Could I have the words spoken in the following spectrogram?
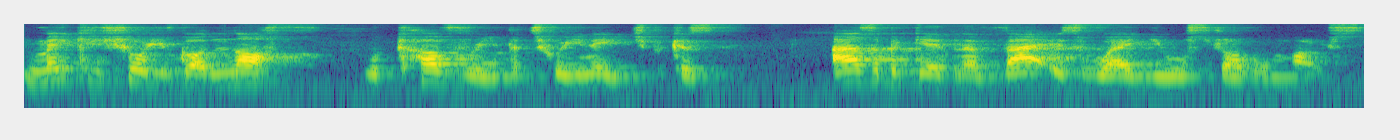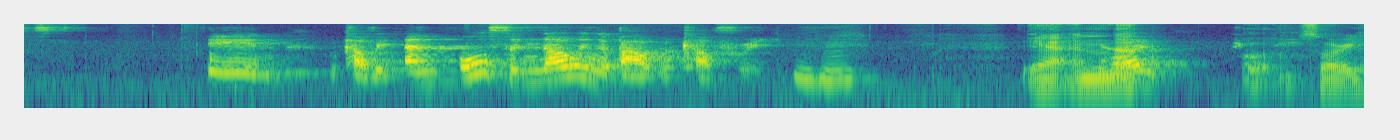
making sure you've got enough recovery between each because as a beginner, that is where you will struggle most in recovery. And also knowing about recovery. Yeah, and You that. Oh, sorry.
